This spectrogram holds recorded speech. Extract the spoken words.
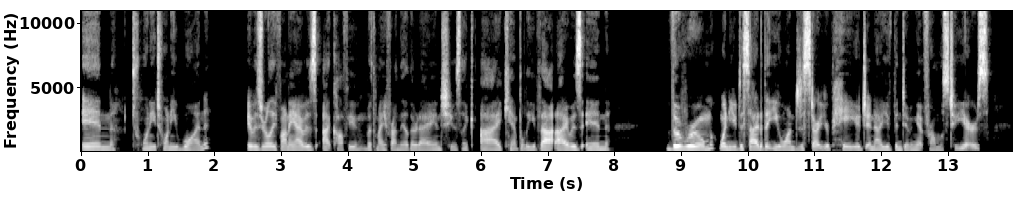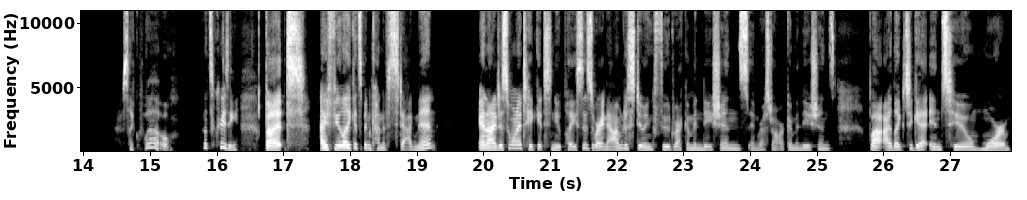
in 2021. It was really funny. I was at coffee with my friend the other day and she was like, I can't believe that I was in the room when you decided that you wanted to start your page and now you've been doing it for almost two years. I was like, whoa, that's crazy. But I feel like it's been kind of stagnant and I just want to take it to new places. Right now, I'm just doing food recommendations and restaurant recommendations, but I'd like to get into more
